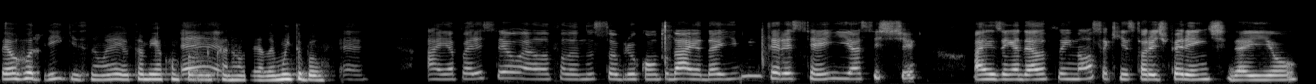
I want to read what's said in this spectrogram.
Bel Rodrigues, não é? Eu também acompanho é... o canal dela, é muito bom. É. Aí apareceu ela falando sobre o conto da Aya, daí me interessei e assisti a resenha dela. Falei, nossa, que história diferente. Daí eu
